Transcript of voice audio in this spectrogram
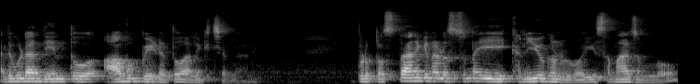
అది కూడా దేంతో? ఆవు పేడతో అలికి చల్లాలి. ఇప్పుడు ప్రస్తుతానికి నడుస్తున్న ఈ కలియుగంలో ఈ సమాజంలో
